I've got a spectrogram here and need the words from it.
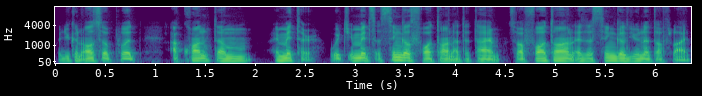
but you can also put a quantum emitter, which emits a single photon at a time. So a photon is a single unit of light.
